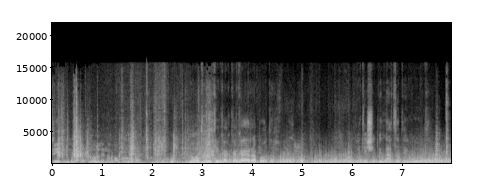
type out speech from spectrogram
Жизнь приготовлена бобру, да? ну вот видите как, какая работа. 2015 год.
